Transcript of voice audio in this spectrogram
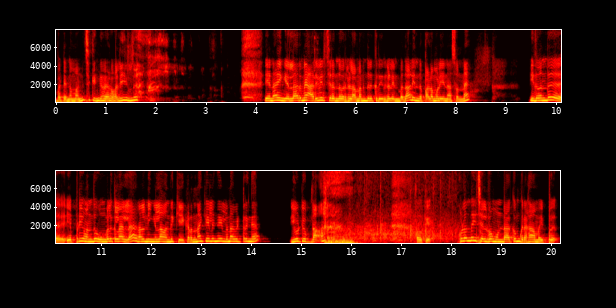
பட் என்னை மன்னிச்சுக்குங்க வேற வழி இல்லை. ஏன்னா இங்கே எல்லாருமே அறிவில் சிறந்தவர்கள் அமர்ந்திருக்கிறீர்கள் என்பதால் இந்த பழமொழியை நான் சொன்னேன். இது வந்து எப்படியும் வந்து உங்களுக்கெல்லாம் இல்லை. அதனால் நீங்கள்லாம் வந்து கேட்குறதுனா கேளுங்க இல்லைன்னா விட்டுருங்க. யூடியூப் தான். ஓகே. குழந்தை செல்வம் உண்டாக்கும் கிரக அமைப்பு.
